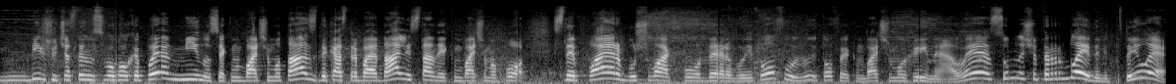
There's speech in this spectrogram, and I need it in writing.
більшу частину свого ХП. Мінус, як ми бачимо, Таз. ДК стрибає далі, стане, як ми бачимо, по Снепфайр, бушвак по дереву і тофу. Ну і тофу, як ми бачимо, гине. Але сумно, що терорблейди відпустили.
